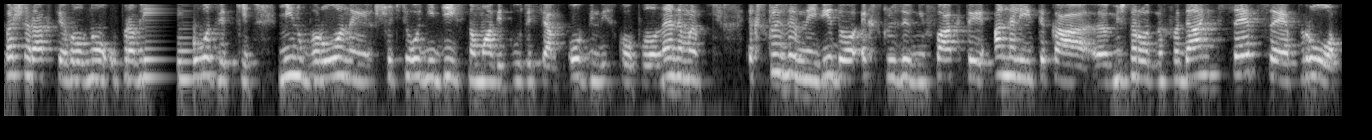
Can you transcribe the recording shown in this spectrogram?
Перша реакція головного управління розвідки Міноборони, що сьогодні дійсно мав відбутися обмін військовополоненими. Ексклюзивне відео, ексклюзивні факти, аналітика е, міжнародних видань все це про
